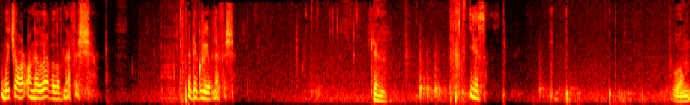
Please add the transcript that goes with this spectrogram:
which are on the level of nefesh, the degree of nefesh. Yes. Well,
